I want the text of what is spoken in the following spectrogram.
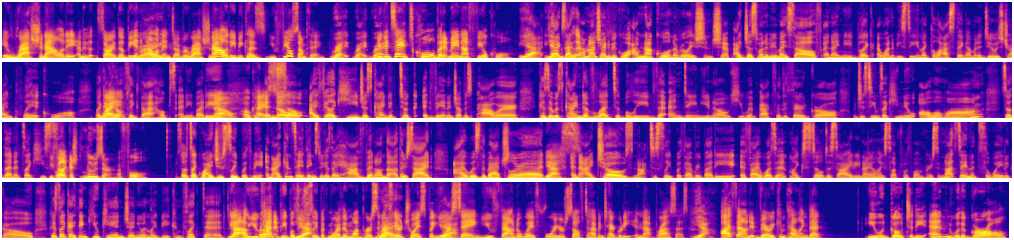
irrationality. I mean, sorry, there'll be an Right. element of irrationality because you feel something. Right, right, right. You could say it's cool, but it may not feel cool. Yeah, yeah, exactly. I'm not trying to be cool. I'm not cool in a relationship. I just want to be myself and I need like I want to be seen. Like the last thing I'm going to do is try and play it cool. Like I don't think that helps anybody. No. Okay, And so- so, I feel like he just kind of took advantage of his power cuz it was kind of led to believe the ending, you know, he went back for the third girl, which it seems like he knew all along. So then it's like he You feel like a loser, a fool. So it's like, why'd you sleep with me? And I can say things because I have been on the other side. I was the bachelorette. Yes. And I chose not to sleep with everybody if I wasn't like still deciding. I only slept with one person. Not saying it's the way to go. Cause like I think you can genuinely be conflicted. Yeah, oh, you But- can. And people do yeah. sleep with more than one person. It's their choice. But you're Yeah. saying you found a way for yourself to have integrity in that process. Yeah. I found it very compelling that you would go to the end with a girl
